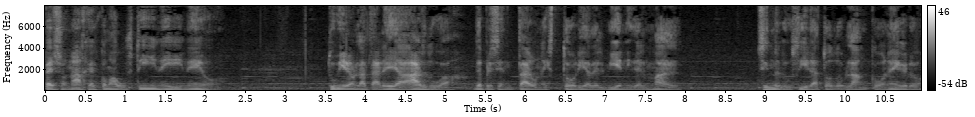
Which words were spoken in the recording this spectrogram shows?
Personajes como Agustín e Irineo tuvieron la tarea ardua de presentar una historia del bien y del mal, sin reducir a todo blanco o negro,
